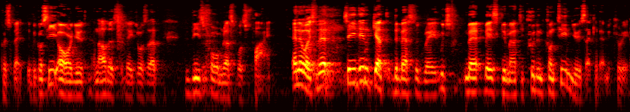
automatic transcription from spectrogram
perspective, because he argued, and others later also, that these formulas was fine. Anyway, so, that, so he didn't get the best of grade, which basically meant he couldn't continue his academic career.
